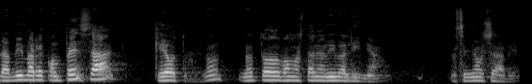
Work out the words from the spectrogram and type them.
la misma recompensa que otros, ¿no? No todos vamos a estar en la misma línea. El Señor sabe.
